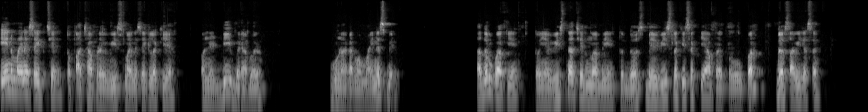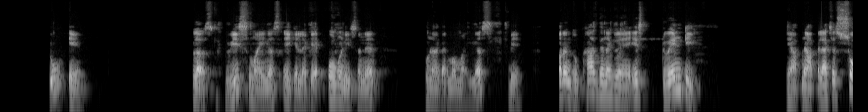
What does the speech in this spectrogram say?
એન માઇનસ એક છે, તો પાછા આપણે વીસ માઇનસ એક લખીએ, અને ડી બરાબર ગુણાકારમાં માઇનસ બે. સાદુરૂપ આપીએ, તો અહીંયા વીસના છેદમાં બે, તો દસ, બે, વીસ લખી શકીએ આપણે, તો ઉપર દસ આવી જશે. ટુ એ પ્લસ વીસ માઇનસ એક એટલે કે ઓગણીસ, અને ગુણાકારમાં માઇનસ બે. પરંતુ ખાસ ધ્યાન રાખજો, અહીંયા ટ્વેન્ટી જે આપણે આપેલા છે સો,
